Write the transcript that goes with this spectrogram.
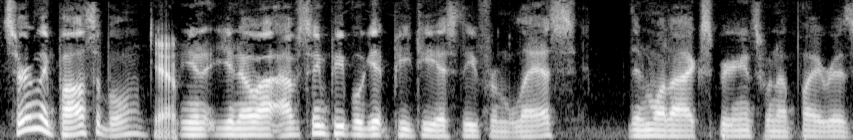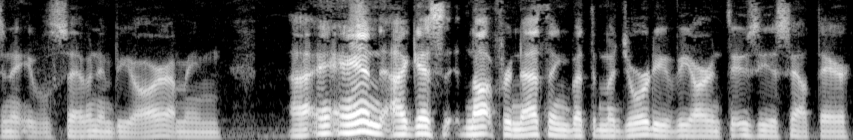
Certainly possible. Yeah. You know, you know, I've seen people get PTSD from less than what I experienced when I play Resident Evil 7 in VR. I mean, uh, and I guess not for nothing, but the majority of VR enthusiasts out there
